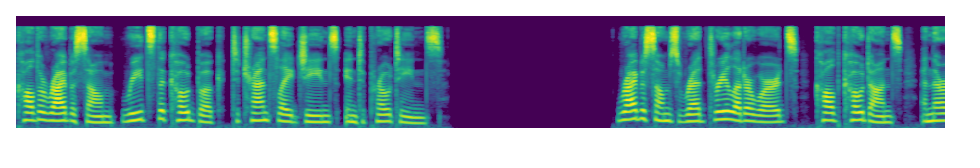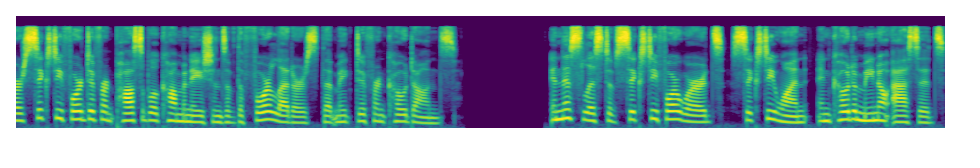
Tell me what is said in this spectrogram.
called a ribosome, reads the codebook to translate genes into proteins. Ribosomes read three letter words, called codons, and there are 64 different possible combinations of the four letters that make different codons. In this list of 64 words, 61 encode amino acids,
